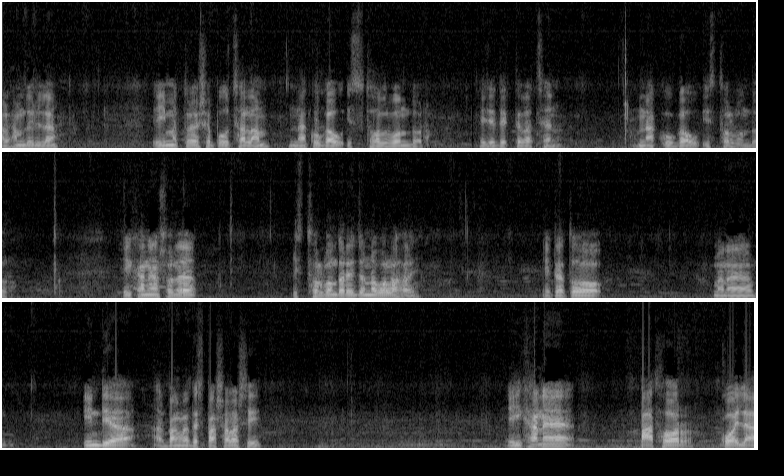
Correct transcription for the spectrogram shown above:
আলহামদুলিল্লাহ। এইমাত্র এসে পৌঁছালাম নাকুগাঁও স্থলবন্দর। এই যে দেখতে পাচ্ছেন, নাকুগাঁও স্থলবন্দর। এইখানে আসলে স্থলবন্দর এই জন্য বলা হয়, এটা তো মানে ইন্ডিয়া আর বাংলাদেশ পাশাপাশি। এইখানে পাথর, কয়লা,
